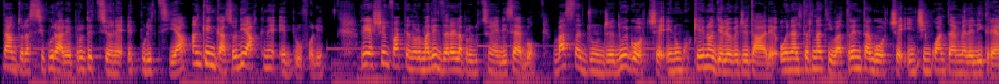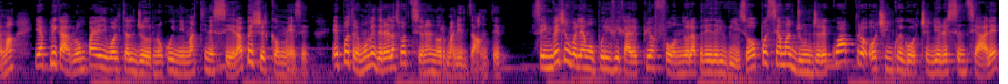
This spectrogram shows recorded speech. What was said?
tanto da assicurare protezione e pulizia anche in caso di acne e brufoli. Riesce infatti a normalizzare la produzione di sebo. Basta aggiungere due gocce in un cucchiaino di olio vegetale o in alternativa 30 gocce in 50 ml di crema e applicarlo un paio di volte al giorno, quindi mattina e sera, per circa un mese, e potremo vedere la sua azione normalizzante. Se invece vogliamo purificare più a fondo la pelle del viso, possiamo aggiungere 4 o 5 gocce di olio essenziale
